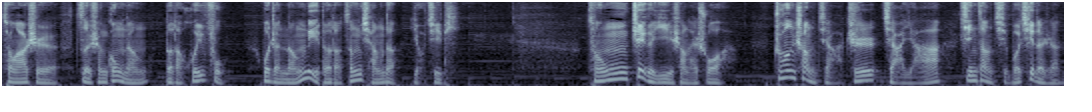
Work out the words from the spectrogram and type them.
从而使自身功能得到恢复。或者能力得到增强的有机体。从这个意义上来说啊，装上假肢、假牙、心脏起搏器的人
